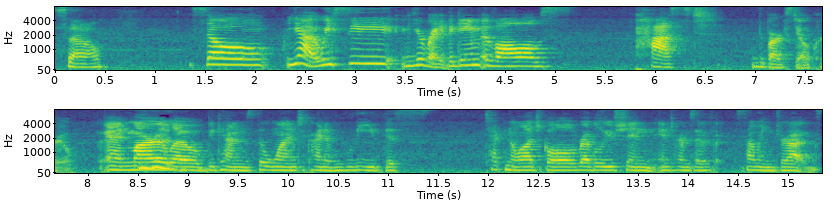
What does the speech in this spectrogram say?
So So, yeah, we see, you're right, the game evolves past the Barksdale crew. And Marlowe becomes the one to kind of lead this technological revolution in terms of selling drugs.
